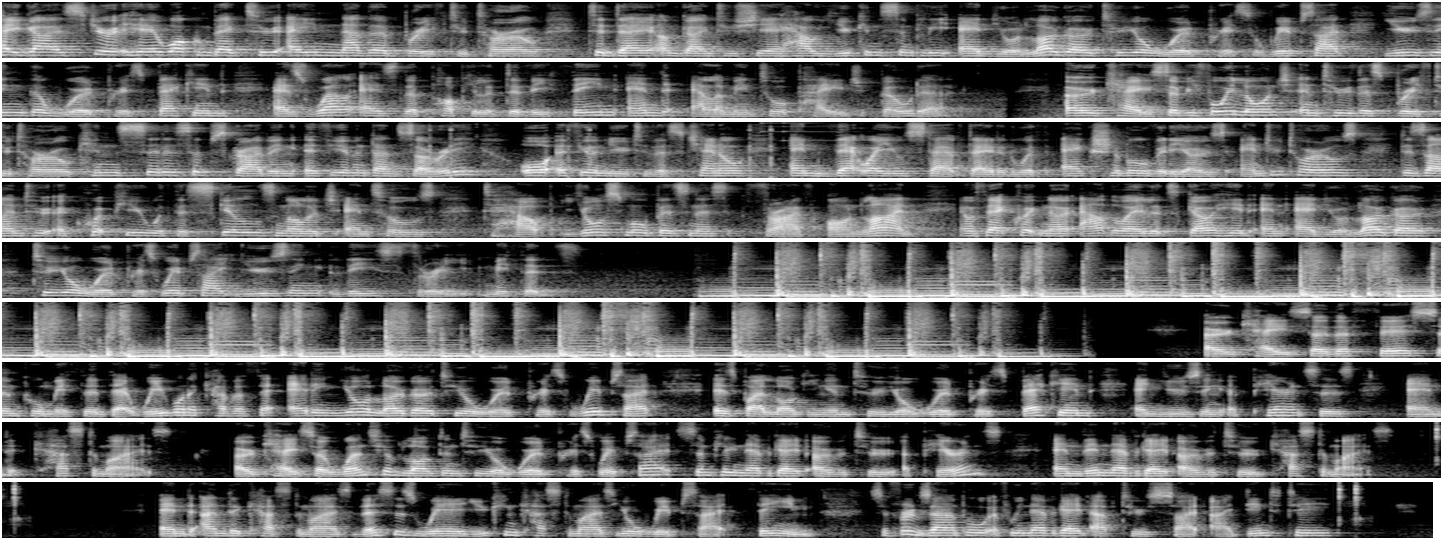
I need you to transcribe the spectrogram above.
Hey guys, Stewart here. Welcome back to another brief tutorial. Today I'm going to share how you can simply add your logo to your WordPress website using the WordPress backend as well as the popular Divi theme and Elementor page builder. Okay, so before we launch into this brief tutorial, consider subscribing if you haven't done so already, or if you're new to this channel, and that way you'll stay updated with actionable videos and tutorials designed to equip you with the skills, knowledge, and tools to help your small business thrive online. And with that quick note out the way, let's go ahead and add your logo to your WordPress website using these three methods. Okay, so the first simple method that we want to cover for adding your logo to your WordPress website is by logging into your WordPress backend and using appearances and customize. Okay, so once you've logged into your WordPress website, simply navigate over to appearance and then navigate over to customize. And under customize, this is where you can customize your website theme. So for example, if we navigate up to site identity,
